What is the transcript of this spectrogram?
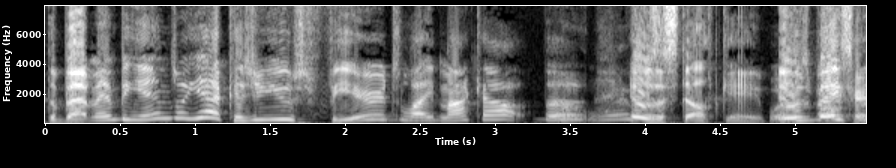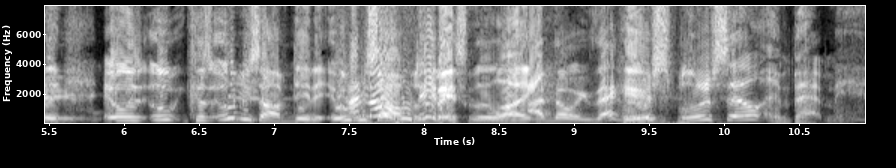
the Batman Begins, well, yeah, because you used fear to like knock out the. What- It was a stealth game. Was- it was basically okay. it was because Ubisoft did it. Ubisoft was did it. basically like I know exactly. here's Splinter Cell and Batman.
